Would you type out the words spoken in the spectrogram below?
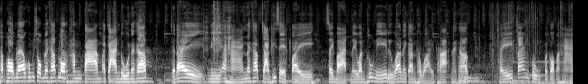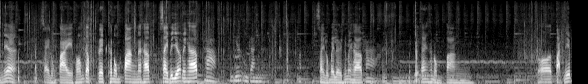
ถ้าพร้อมแล้วคุณผู้ชมนะครับ ลองทำตามอาจารย์ดูนะครับ จะได้มีอาหารนะครับ จานพิเศษไปใส่บาตรในวันพรุ่งนี้ หรือว่าในการถวายพระนะครับ ใช้แป้งปรุงประกอบอาหารเนี่ยใส่ลงไป พร้อมกับเกล็ดขนมปังนะครับ ใส่ไปเยอะไหมครับ ค่ะ เยอะเหมือนกันใส่ลงไปเลยใช่ไหมครับ ค่ะ แป้งขนมปัง ก็ตัดเรียบ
